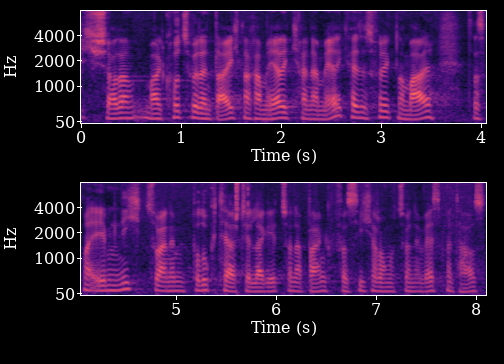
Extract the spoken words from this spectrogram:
Ich schaue da mal kurz über den Teich nach Amerika. In Amerika ist es völlig normal, dass man eben nicht zu einem Produkthersteller geht, zu einer Bank, Versicherung, zu einem Investmenthaus,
